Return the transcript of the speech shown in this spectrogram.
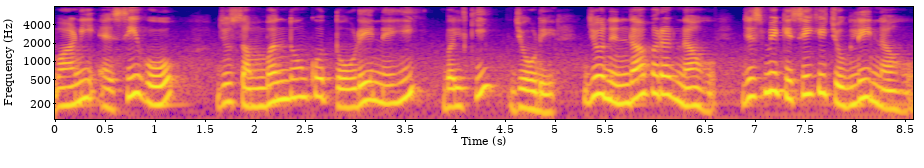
वाणी ऐसी हो जो संबंधों को तोड़े नहीं, बल्कि जोड़े, जो निंदा परक न हो, जिसमें किसी की चुगली न हो।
